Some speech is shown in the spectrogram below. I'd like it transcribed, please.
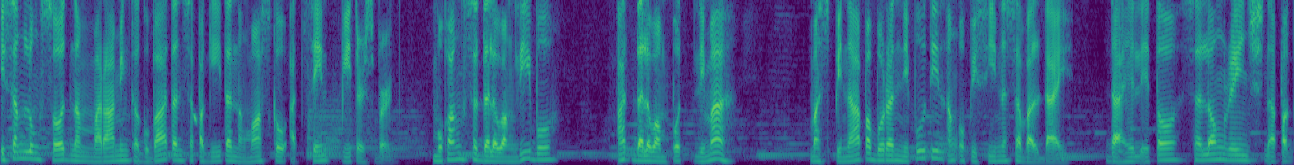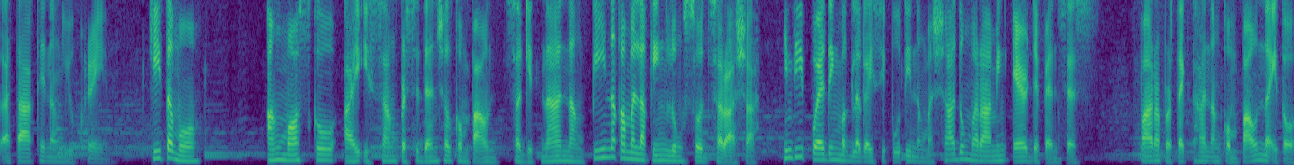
isang lungsod na maraming kagubatan sa pagitan ng Moscow at St. Petersburg. Mukhang sa 2,000 at 25, mas pinapaboran ni Putin ang opisina sa Valday dahil ito sa long-range na pag-atake ng Ukraine. Kita mo, ang Moscow ay isang presidential compound sa gitna ng pinakamalaking lungsod sa Russia. Hindi pwedeng maglagay si Putin ng masyadong maraming air defenses para protektahan ang compound na ito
